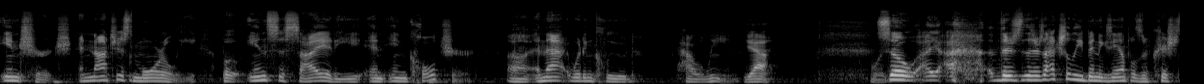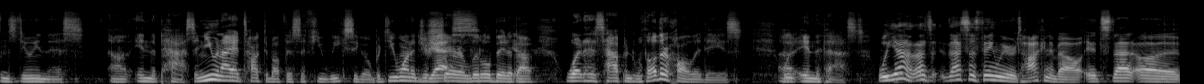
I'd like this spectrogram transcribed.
in church and not just morally, but in society and in culture. Uh, and that would include Halloween. Yeah. So I, I there's there's actually been examples of Christians doing this uh, in the past, and you and I had talked about this a few weeks ago. But do you want to just share a little bit about what has happened with other holidays uh, in the past? Well, yeah, that's that's the thing we were talking about. It's that uh,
